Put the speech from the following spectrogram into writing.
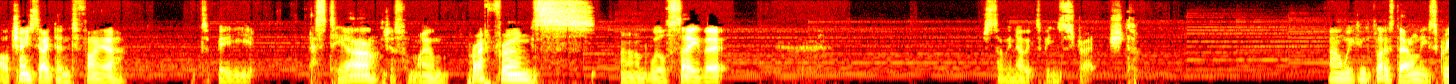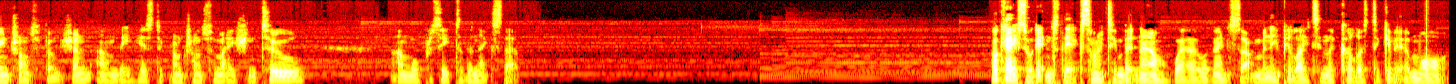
I'll change the identifier to be str, just for my own preference, and we'll save it so we know it's been stretched and we can close down the screen transfer function and the histogram transformation tool and we'll proceed to the next step. Okay, so we're getting to the exciting bit now where we're going to start manipulating the colours to give it a more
